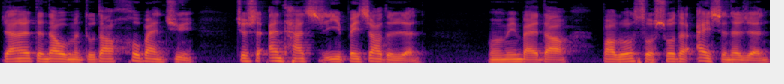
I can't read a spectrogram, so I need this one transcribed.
然而，等到我们读到后半句，就是按他旨意被召的人，我们明白到保罗所说的爱神的人，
